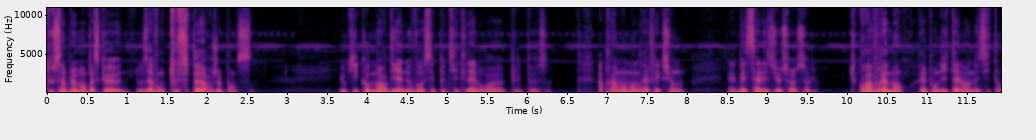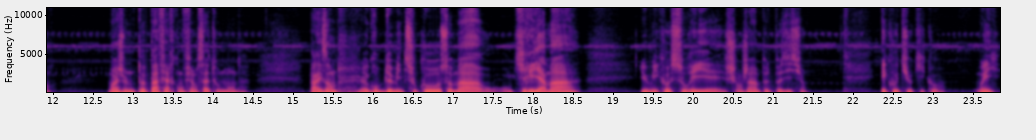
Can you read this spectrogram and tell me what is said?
Tout simplement parce que nous avons tous peur, je pense. Yukiko mordit à nouveau ses petites lèvres euh, pulpeuses. Après un moment de réflexion, elle baissa les yeux sur le sol. Tu crois vraiment? répondit-elle en hésitant. Moi, je ne peux pas faire confiance à tout le monde. Par exemple, le groupe de Mitsuko Soma ou Kiriyama, Yumiko sourit et changea un peu de position. Écoute, Yukiko. Oui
